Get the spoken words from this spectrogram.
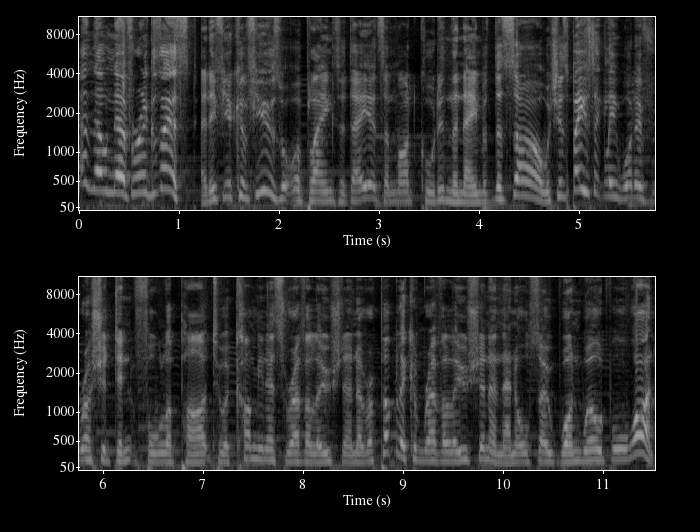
and they'll never exist. And if you're confused what we're playing today, it's a mod called In the Name of the Tsar, which is basically what if Russia didn't fall apart to a communist revolution and a republican revolution and then also one World War One.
